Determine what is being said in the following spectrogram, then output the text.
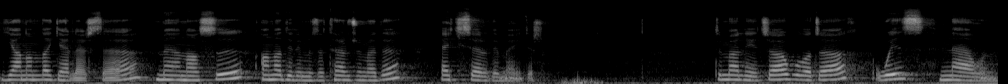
yanında gələrsə, mənası ana dilimizə tərcümədə əksər deməkdir. Deməli, cavab olacaq with noun.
